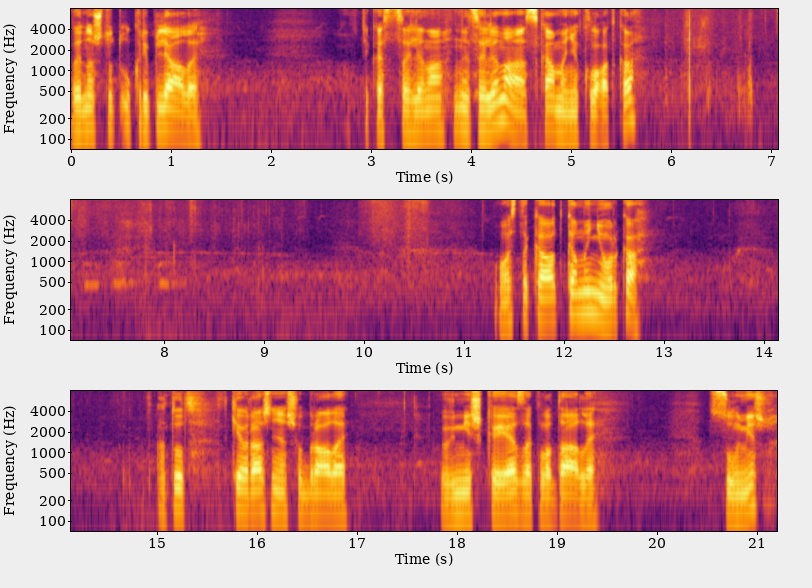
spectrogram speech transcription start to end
Видно, що тут укріпляли. Якась цегляна, не цегляна, а з каменю кладка. Ось така от каменюрка. А тут таке враження, що брали в мішки, закладали суміш,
